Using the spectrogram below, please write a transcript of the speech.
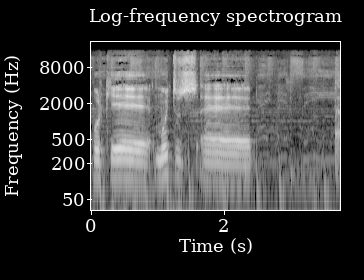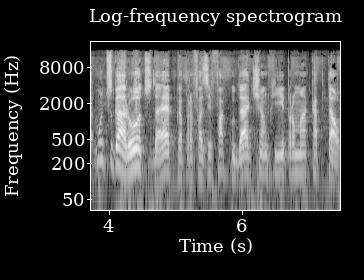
porque muitos é, muitos garotos da época para fazer faculdade tinham que ir para uma capital,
